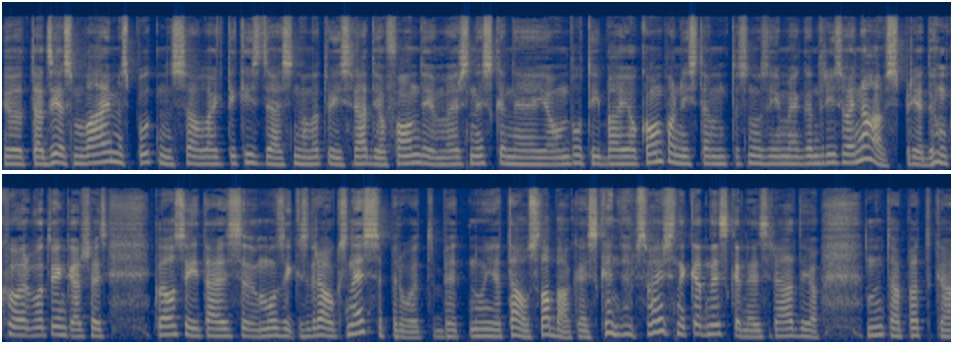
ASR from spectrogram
jo tā dziesma laimes putnas savulaik tika izdzēsta no Latvijas radio fondiem, vairs neskanēja, un būtībā jau komponistam tas nozīmē gandrīz vai nāvis spriedumu, ko varbūt vienkāršais klausītājs mūzikas draugs nesaprot, bet, nu, ja tavs labākais skaņdarbs vairs nekad neskanēs radio, Nu, tāpat kā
